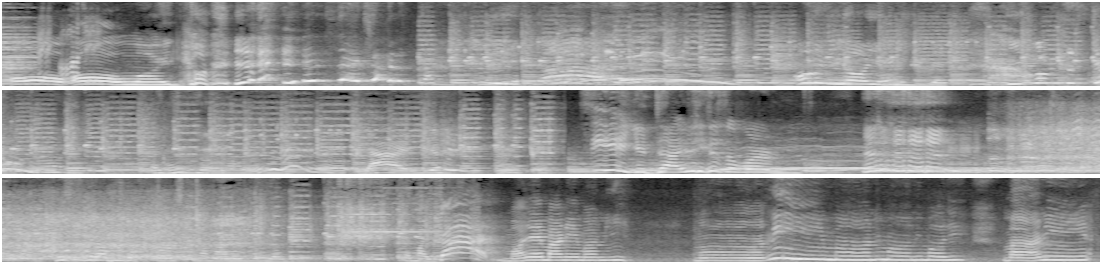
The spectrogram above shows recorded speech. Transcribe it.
Oh, oh my god. It's sex. I'm gonna die. Oh no, you're gonna eat it. These worms are still alive. I think you're gonna die. See, you die because of worms this is gonna be the first one video. Oh my god! Money, money, money. Money, money, money, money, money.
